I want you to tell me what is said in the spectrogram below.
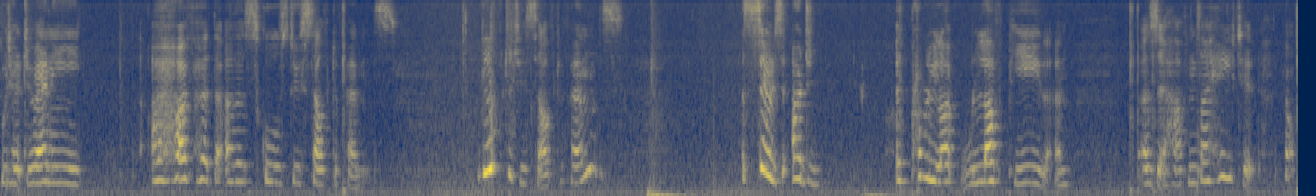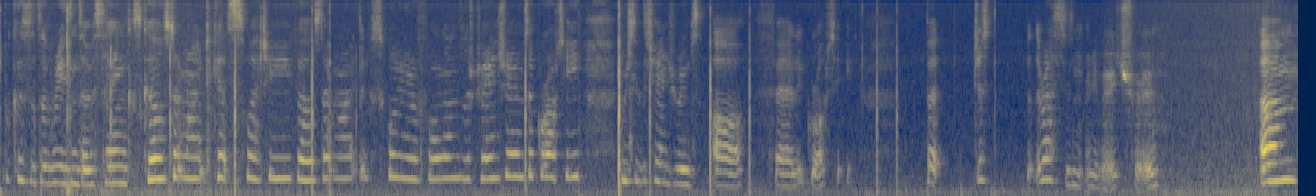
We don't do any. I, have heard that other schools do self defence. I'd love to do self defence. Seriously, I did. I'd probably like love PE then. As it happens, I hate it. Not because of the reasons I was saying, because girls don't like to get sweaty, girls don't like the school uniforms, the change rooms are grotty. Obviously, the change rooms are fairly grotty. But just, but the rest isn't really very true. Um,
